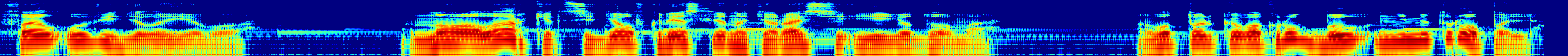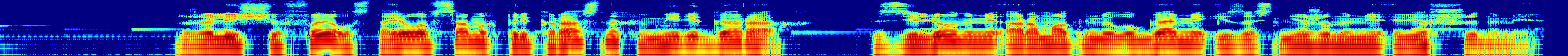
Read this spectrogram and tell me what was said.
Фэл увидела его. Ноа Ларкет сидел в кресле на террасе ее дома. А вот только вокруг был не метрополь. Жилище Фэл стояло в самых прекрасных в мире горах, с зелеными ароматными лугами и заснеженными вершинами.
